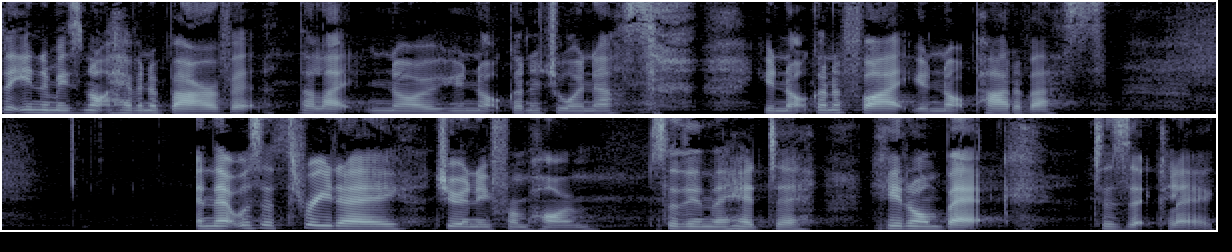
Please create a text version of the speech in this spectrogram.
the enemy's not having a bar of it. They're like, no, you're not going to join us. you're not going to fight. You're not part of us. And that was a three day journey from home. So then they had to head on back to Ziklag.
